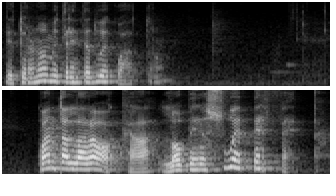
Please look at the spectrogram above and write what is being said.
Deuteronomio 32,4. Quanto alla rocca, l'opera sua è perfetta,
